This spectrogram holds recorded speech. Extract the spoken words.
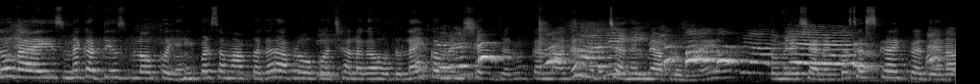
तो गाइस मैं करती हूँ इस ब्लॉग को यहीं पर समाप्त। अगर आप लोगों को अच्छा लगा हो तो लाइक कमेंट शेयर ज़रूर करना। अगर मेरे चैनल में आप लोग नए हो तो मेरे चैनल को सब्सक्राइब कर देना।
